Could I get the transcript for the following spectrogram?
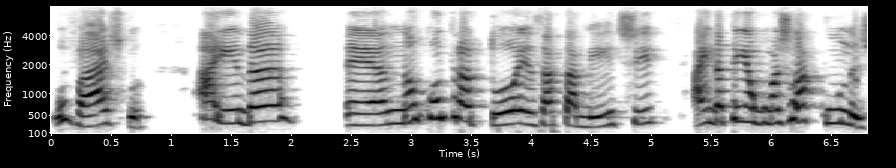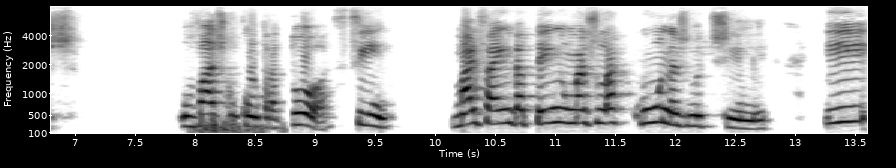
o Vasco ainda é, não contratou exatamente, ainda tem algumas lacunas. O Vasco contratou, sim, mas ainda tem umas lacunas no time. E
